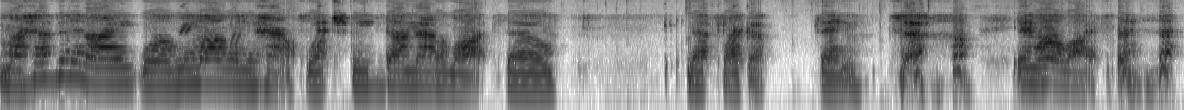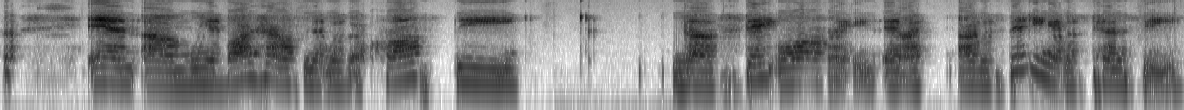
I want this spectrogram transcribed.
my husband and I were remodeling a house, which we've done that a lot. So that's like a thing. So in real life. and um, we had bought a house, and it was across the the state line, and I I was thinking it was Tennessee.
